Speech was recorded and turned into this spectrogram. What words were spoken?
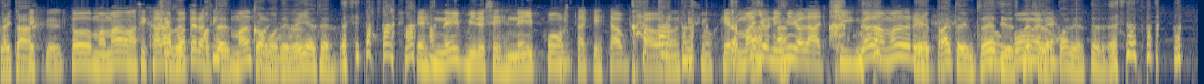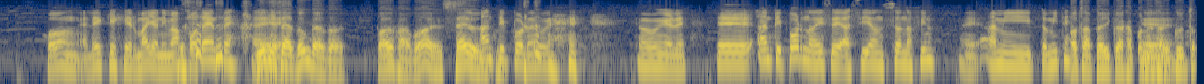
Ahí está. Este, todos mamados así, Harry, Potter, así. Como debería ser. Snape, mire ese Snape posta que está cabroncísimo. Hermione, mira la chingada madre. parte en tres y después se lo pone. a. Póngale que es Hermione más potente. Que Eh, ser Dumbledore. Por favor, Zeus. antiporno. Eh, antiporno dice así un Son of Film. Eh, Ami Tomite. Otra película japonesa Eh. de culto.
